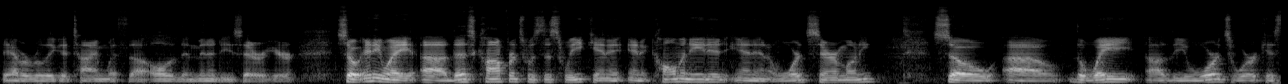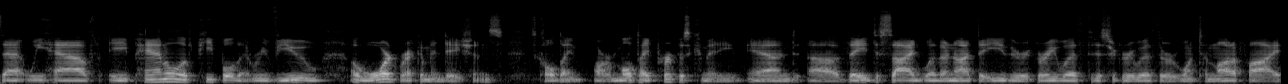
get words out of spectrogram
they have a really good time with uh, all of the amenities that are here. So anyway, uh, this conference was this week, and it and it culminated in an awards ceremony. So uh, the way uh, the awards work is that we have a panel of people that review award recommendations. It's called our multi-purpose committee, and uh, they decide whether or not they either agree with, disagree with, or want to modify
